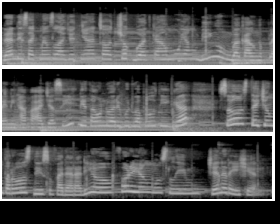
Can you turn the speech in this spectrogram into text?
Dan di segmen selanjutnya cocok buat kamu yang bingung bakal nge-planning apa aja sih di tahun 2023? So, stay tune terus di Sufada Radio for Young Muslim Generation.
